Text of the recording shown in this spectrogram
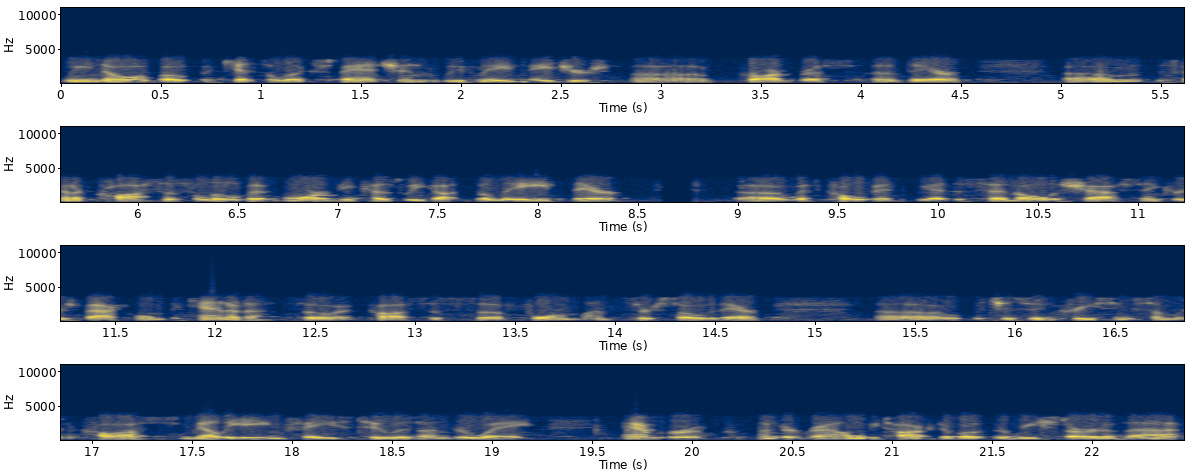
We know about the Kittilä expansion. We've made major uh, progress there. Um, it's going to cost us a little bit more because we got delayed there uh, with COVID, we had to send all the shaft sinkers back home to Canada, so it cost us uh, four months or so there, uh, which is increasing some of the costs. Meliadine Phase 2 is underway. Amaruq Underground, we talked about the restart of that.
